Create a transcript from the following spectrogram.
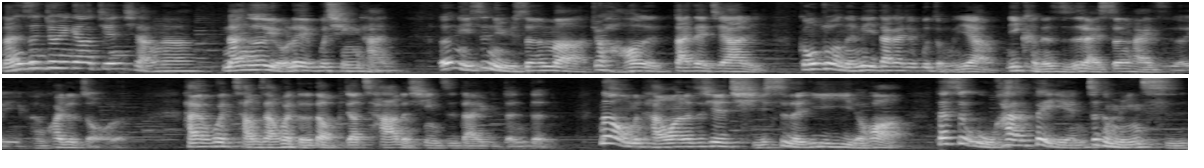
男生就应该要坚强啊，男儿有泪不轻弹。而你是女生嘛，就好好的待在家里，工作能力大概就不怎么样，你可能只是来生孩子而已，很快就走了。还有会常常会得到比较差的薪资待遇等等。那我们谈完了这些歧视的意义的话，但是武汉肺炎这个名词。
